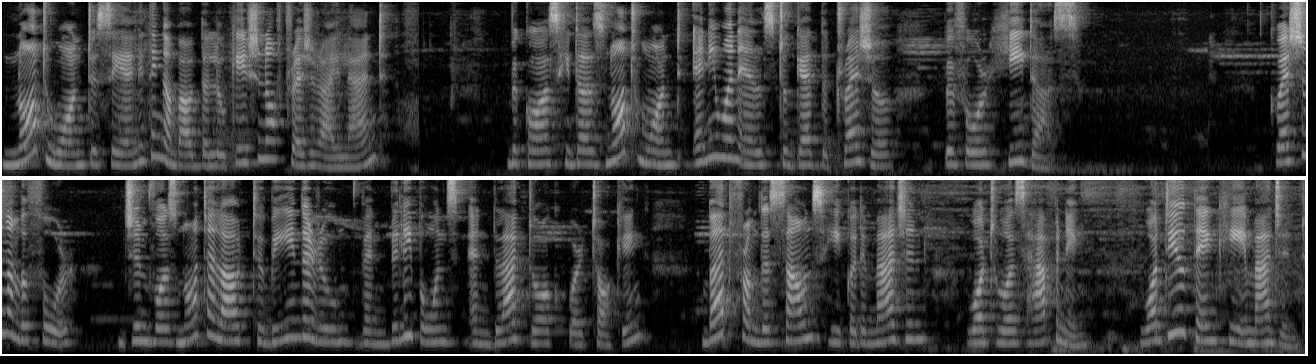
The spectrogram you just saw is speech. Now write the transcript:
not want to say anything about the location of Treasure Island because he does not want anyone else to get the treasure before he does. Question number 4 Jim was not allowed to be in the room when Billy Bones and Black Dog were talking, but from the sounds he could imagine what was happening. What do you think he imagined?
